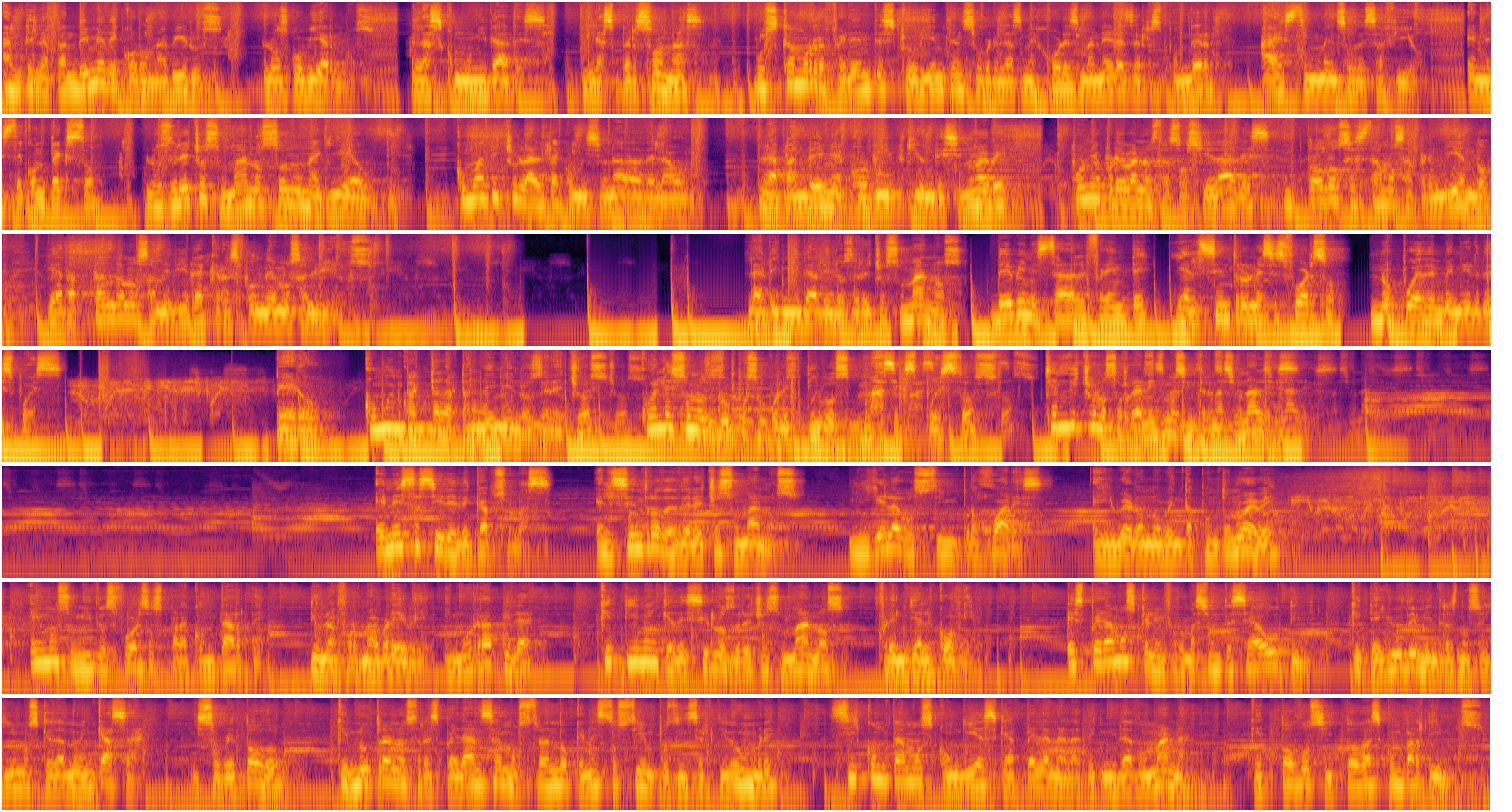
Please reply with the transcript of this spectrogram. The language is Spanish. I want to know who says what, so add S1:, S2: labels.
S1: Ante la pandemia de coronavirus, los gobiernos, las comunidades y las personas buscamos referentes que orienten sobre las mejores maneras de responder a este inmenso desafío. En este contexto, los derechos humanos son una guía útil. Como ha dicho la alta comisionada de la ONU, la pandemia COVID-19 pone a prueba nuestras sociedades y todos estamos aprendiendo y adaptándonos a medida que respondemos al virus. La dignidad y los derechos humanos deben estar al frente y al centro en ese esfuerzo, no pueden venir después. Pero, ¿cómo impacta la pandemia en los derechos? ¿Cuáles son los grupos o colectivos más expuestos? ¿Qué han dicho los organismos internacionales? En esta serie de cápsulas, el Centro de Derechos Humanos, Miguel Agustín Pro Juárez e Ibero 90.9 hemos unido esfuerzos para contarte, de una forma breve y muy rápida, qué tienen que decir los derechos humanos frente al COVID. Esperamos que la información te sea útil, que te ayude mientras nos seguimos quedando en casa y sobre todo, que nutra nuestra esperanza mostrando que en estos tiempos de incertidumbre sí contamos con guías que apelan a la dignidad humana que todos y todas compartimos.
